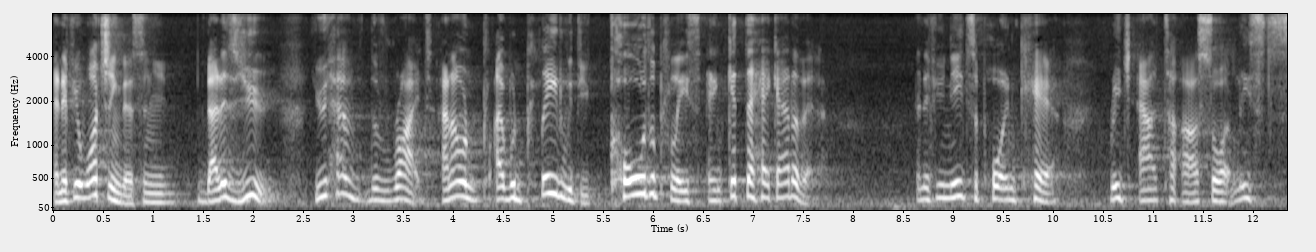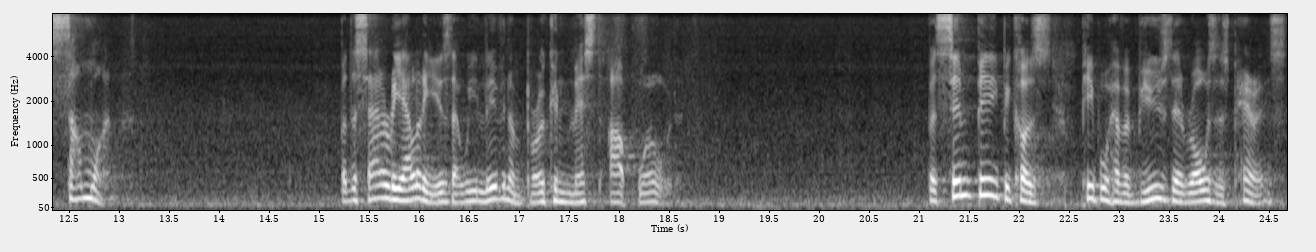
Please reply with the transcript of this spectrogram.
And if you're watching this and you, that is you, you have the right, and I would, I would plead with you call the police and get the heck out of there. And if you need support and care, reach out to us or at least someone. But the sad reality is that we live in a broken, messed up world. But simply because people have abused their roles as parents,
